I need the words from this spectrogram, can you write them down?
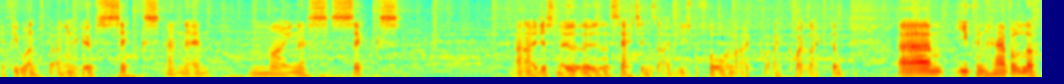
if you want, but I'm going to go 6 and then minus 6. And I just know that those are the settings that I've used before and I, qu I quite like them. Um, you can have a look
